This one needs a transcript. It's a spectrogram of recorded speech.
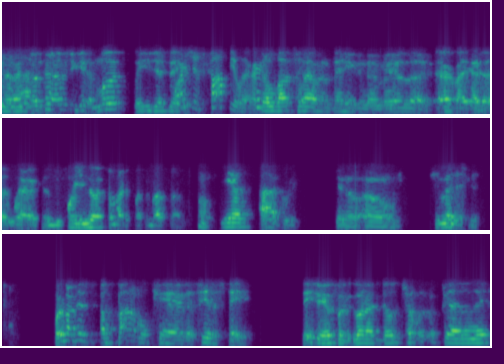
know, sometimes you get a month, but you just March is popular. Go about twelve things in there, man. Look, everybody got to aware because before you know it, somebody fucking about something. Yeah, I agree. You know, um, tremendously. What about this Obamacare that's here to stay? They say it was supposed to go out the door. Trump was appealing it.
